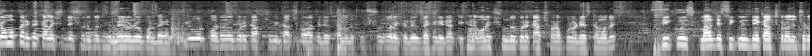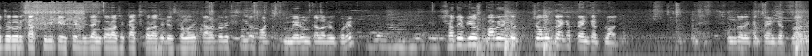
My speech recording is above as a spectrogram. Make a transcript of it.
চমৎকার একটা কালেকশন দিয়ে শুরু করতেছে মেরুনের উপর, দেখেন। পিওর কটনের উপরে কাজচুপি কাজ করা আছে ড্রেসটার মধ্যে খুব সুন্দর একটা ড্রেস দেখেন এটা। এখানে অনেক সুন্দর করে কাজ করা পুরো ড্রেসটার মধ্যে সিকুয়েন্স মাল্টি সিকুয়েন্স দিয়ে কাজ করা আছে। ছোট ছোট করে কাজ কাজচুপি কেসে ডিজাইন করা আছে, কাজ করা আছে ড্রেসটার মধ্যে কালারটা অনেক সুন্দর হট মেরুন কালারের উপরে। সাথে ভিউয়ার্স পাবেন একটা চমৎকার একটা প্যান্ট কাট প্লাজো সুন্দর একটা প্যান্ট কাট প্লাজো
